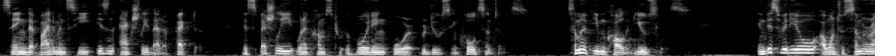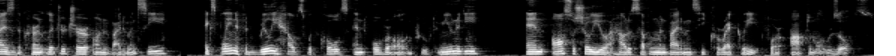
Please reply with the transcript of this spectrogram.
saying that vitamin C isn't actually that effective, especially when it comes to avoiding or reducing cold symptoms. Some have even called it useless. In this video, I want to summarize the current literature on vitamin C explain if it really helps with colds and overall improved immunity, and also show you how to supplement vitamin C correctly for optimal results.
